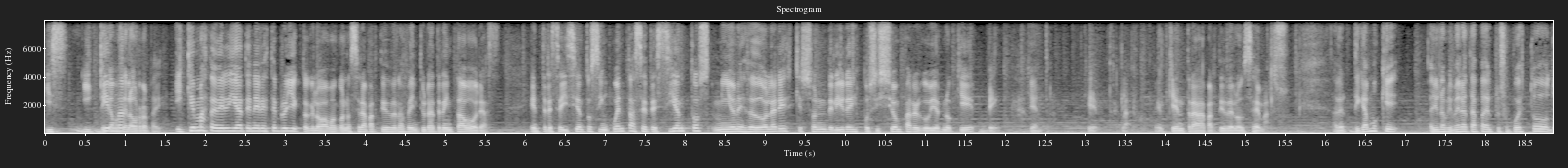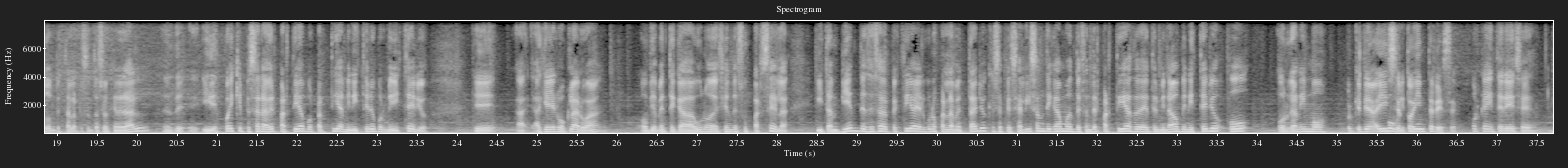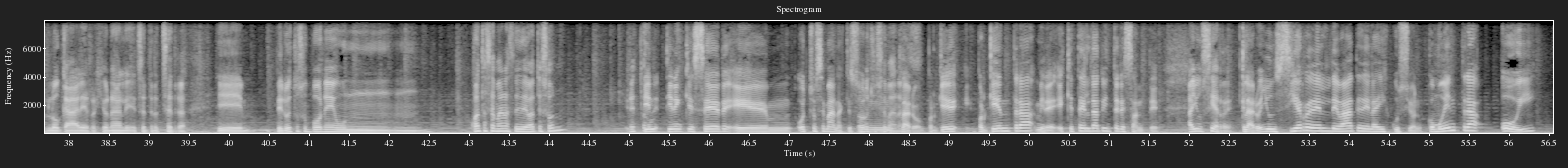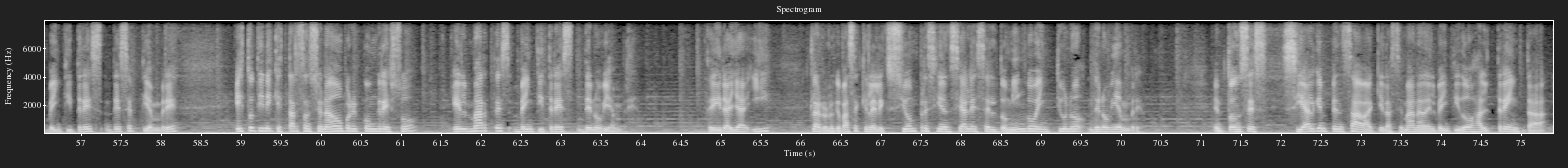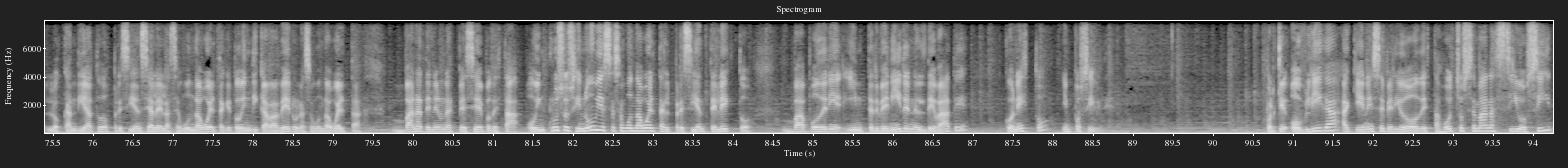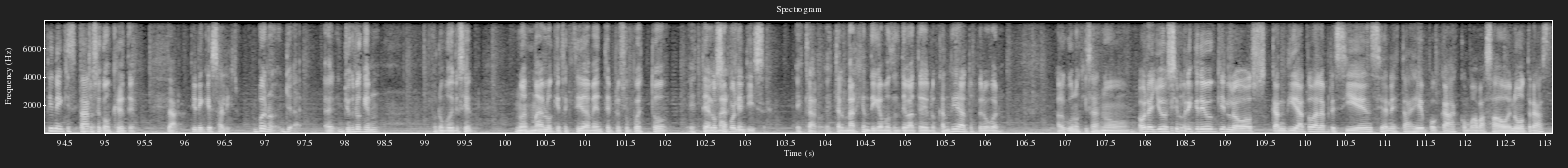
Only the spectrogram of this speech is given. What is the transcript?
y, digamos, del ahorro país. ¿Y qué más debería tener este proyecto? Que lo vamos a conocer a partir de las 21 a 30 horas. Entre 650 a 700 millones de dólares que son de libre disposición para el gobierno que venga. Que entra. Que entra, claro. El que entra a partir del 11 de marzo. A ver, digamos que hay una primera etapa del presupuesto donde está la presentación general y después hay que empezar a ver partida por partida, ministerio por ministerio. Eh, aquí hay algo claro, ¿ah? obviamente cada uno defiende sus parcelas y también desde esa perspectiva hay algunos parlamentarios que se especializan, digamos, en defender partidas de determinados ministerios o organismos. Porque hay ciertos intereses. Porque hay intereses locales, regionales, etcétera, etcétera. Eh, pero esto supone un... ¿Cuántas semanas de debate son? tienen que ser eh, ocho semanas, que son. Ocho semanas. Claro, porque, porque entra. Mire, es que este es el dato interesante. Hay un cierre. Claro, hay un cierre del debate, de la discusión. Como entra hoy, 23 de septiembre, esto tiene que estar sancionado por el Congreso el martes 23 de noviembre. Te dirá ya, y claro, lo que pasa es que la elección presidencial es el domingo 21 de noviembre. Entonces, si alguien pensaba que la semana del 22 al 30 los candidatos presidenciales de la segunda vuelta, que todo indica va a haber una segunda vuelta, van a tener una especie de potestad, o incluso si no hubiese segunda vuelta, el presidente electo va a poder intervenir en el debate, con esto, imposible. Porque obliga a que en ese periodo de estas ocho semanas, sí o sí, tiene que estar. Esto se concrete. Claro, tiene que salir. Bueno, yo, eh, yo creo que uno podría decir no es malo que efectivamente el presupuesto esté al no margen. Se politice. Es claro, esté al margen, digamos, del debate de los candidatos, pero bueno, algunos quizás no. Ahora, yo siempre creo que los candidatos a la presidencia en estas épocas, como ha pasado en otras,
